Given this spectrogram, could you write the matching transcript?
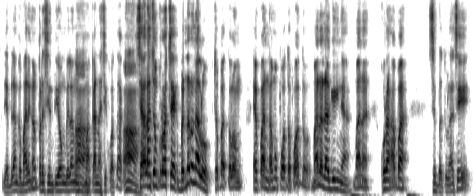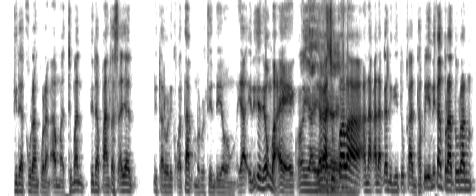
Dia bilang kemarin kan Presiden Tiong bilang Ah. makan nasi kotak. Ah. Saya langsung cross check, bener nggak lo? Coba tolong Evan kamu foto-foto. Mana dagingnya? Mana kurang apa? Sebetulnya sih tidak kurang-kurang amat, cuman tidak pantas aja ditaruh di kotak menurut Sintiong. Ya ini Sintiong baik. Oh iya Dia iya. nggak iya, suka iya. lah anak-anaknya digitukan. Tapi ini kan peraturan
